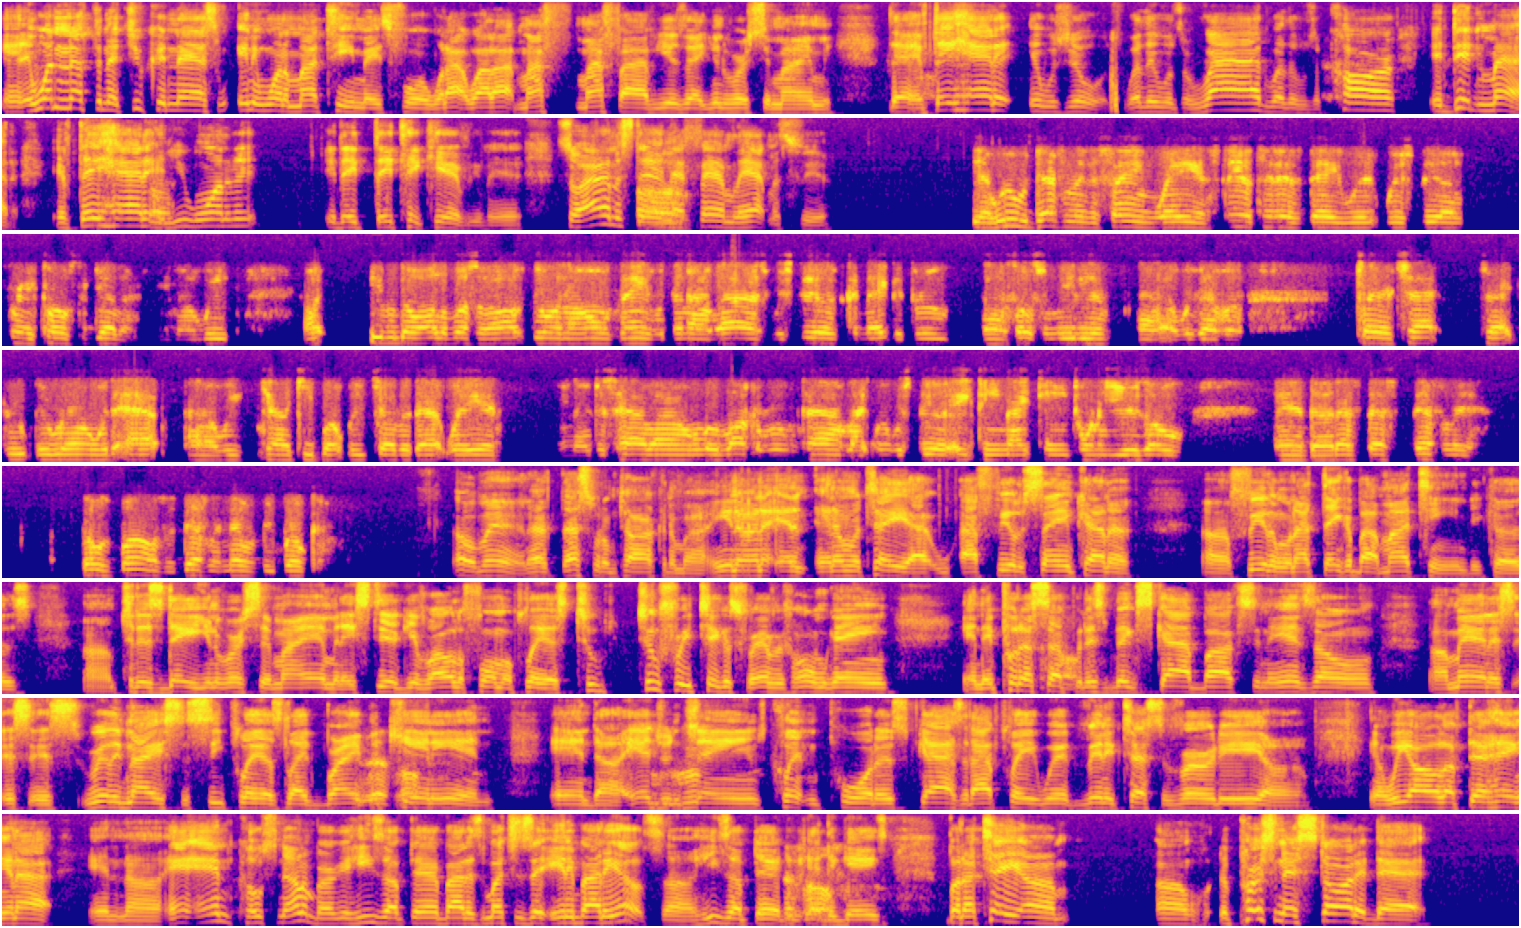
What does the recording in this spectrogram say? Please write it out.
And it wasn't nothing that you couldn't ask any one of my teammates for while I, while I my my five years at University of Miami. That if they had it, it was yours. Whether it was a ride, whether it was a car, it didn't matter. If they had it and you wanted it, they they take care of you, man. So I understand uh, that family atmosphere. Yeah, we were definitely the same way, and still to this day, we're we're still pretty close together. You know, we uh, even though all of us are all doing our own things within our lives, we're still connected through uh, social media. Uh, we have a player chat chat group that we're on with the app. Uh, we kind of keep up with each other that way, and you know, just have our own little locker room time like we were still 18, 19, 20 years old. And uh, that's that's definitely those bonds will definitely never be broken. Oh man, that, that's what I'm talking about. You know, and and, and I'm gonna tell you, I, I feel the same kind of uh, feeling when I think about my team because um, to this day, University of Miami, they still give all the former players two two free tickets for every home game, and they put us up with this big skybox in the end zone. Uh, man, it's it's it's really nice to see players like Bryant McKinnie and and uh, mm-hmm. James, Clinton Portis, guys that I played with, Vinny Testaverde. Um, you know, we all up there hanging out. And, uh, and, and Coach Schnellenberger, he's up there about as much as anybody else. Uh, he's up there at the, at the, games. But I tell you, um, uh, the person that started that,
